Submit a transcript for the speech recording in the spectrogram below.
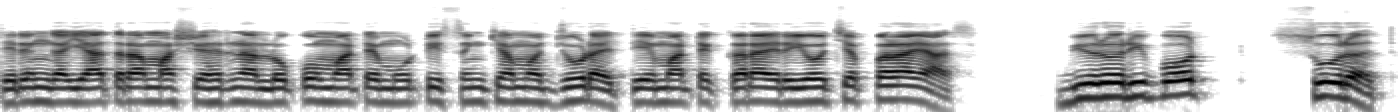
તિરંગા યાત્રામાં શહેરના લોકો માટે મોટી સંખ્યામાં જોડાય તે માટે કરાઈ રહ્યો છે પ્રયાસ. Bureau report, Surat.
